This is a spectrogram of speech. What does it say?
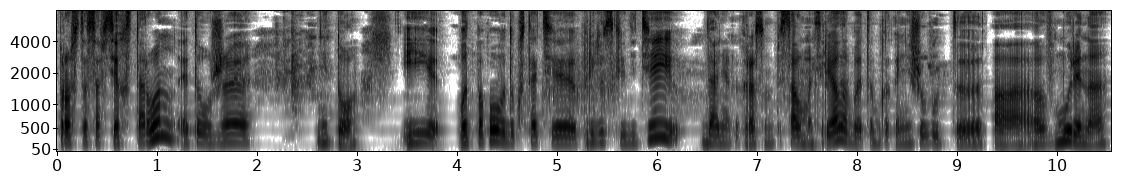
просто со всех сторон, это уже не то. И вот по поводу, кстати, приютских детей, Даня как раз он писал материал об этом, как они живут э, а, в Мурино,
